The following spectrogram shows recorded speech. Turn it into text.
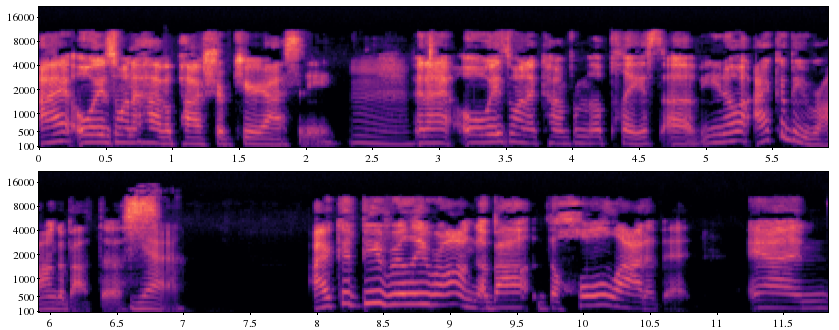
I always want to have a posture of curiosity. Mm. And I always want to come from the place of, you know what, I could be wrong about this. Yeah. I could be really wrong about the whole lot of it. And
